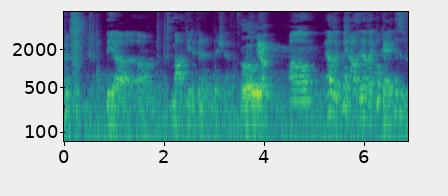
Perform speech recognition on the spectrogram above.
the uh, um, Mafia Definitive Edition. Oh Yeah. Um, and I was like, man, I, and I was like, okay, this is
